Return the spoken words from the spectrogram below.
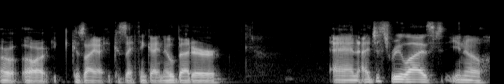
or because I because I think I know better. And I just realized you know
